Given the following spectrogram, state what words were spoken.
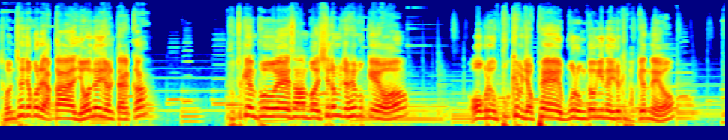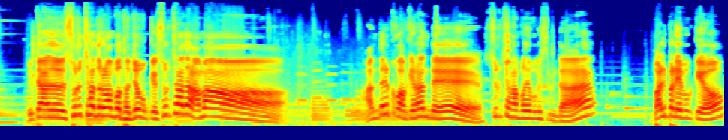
전체적으로 약간 연애 절달까? 부트캠프에서 한번 실험 좀 해볼게요. 어 그리고 부캠 옆에 물 웅덩이는 이렇게 바뀌었네요. 일단은 수류탄으로 한번 던져볼게요. 수류탄은 아마 안 될 것 같긴 한데 수류탄 한번 해보겠습니다. 빨리빨리 해볼게요.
